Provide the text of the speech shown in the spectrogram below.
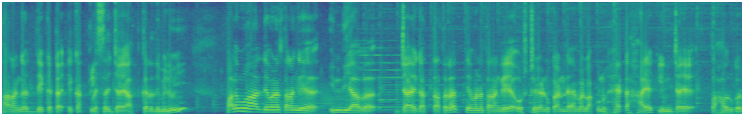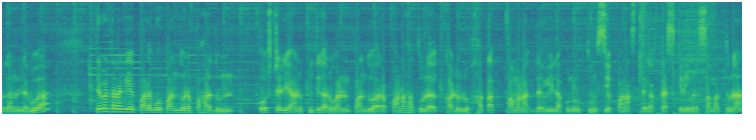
තරඟ දෙකට එකක් ලෙස ජයත් කර දෙමිනුයි. පළමුහා දෙවන තරඟය ඉන්දියාව ජයගත් අතර තෙවන තරඟය ඔස්ට්‍රලයනු කණ්ඩෑම ලකුණු හැට හයකින් ජය තහවුරු කරගන්න ලැබවා. තෙවන තරගේ පළමුුව පන්දුවට පහරදුන් ඕස්ට්‍රලයානු පිතිකරුවන් පන්දුවාර පණහ තුළ කඩුළු හතක් පමණක් දැවී ලකුණු තුන්සිය පනස් දෙකක් රැස් කිරීමට සමත් වුණා.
